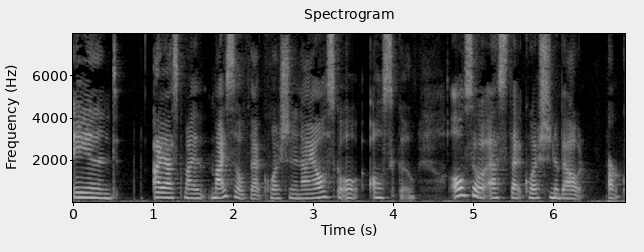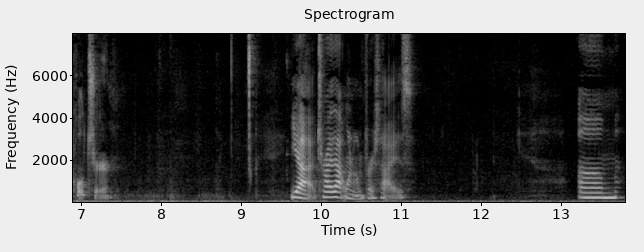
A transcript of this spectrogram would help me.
And I ask my myself that question. And I also also also ask that question about our culture. Yeah, try that one on for size. Um,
